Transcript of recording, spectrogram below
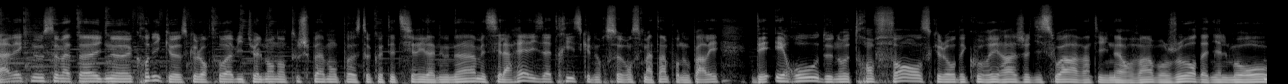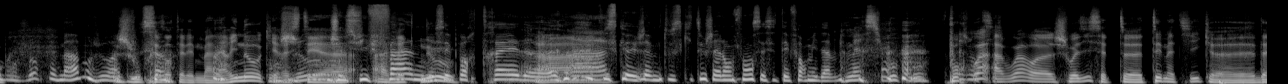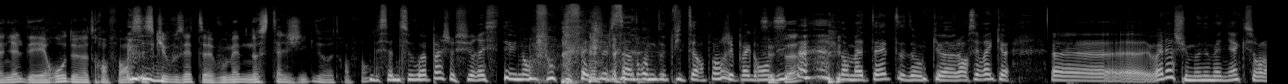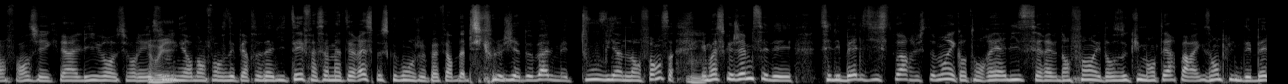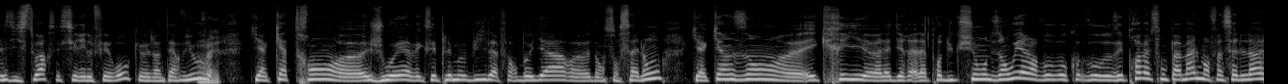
Avec nous ce matin, une chroniqueuse que l'on retrouve habituellement dans Touche pas à mon poste aux côtés de Cyril Hanouna, mais c'est la réalisatrice que nous recevons ce matin pour nous parler des héros de notre enfance que l'on découvrira jeudi soir à 21h20. Bonjour Daniel Moreau. Bonjour Thomas, bonjour à Je vous présente Hélène Manarino qui est restée euh, Je suis avec fan de ces portraits, de- Ah. puisque j'aime tout ce qui touche à l'enfance et c'était formidable. Merci beaucoup. Pourquoi avoir euh, choisi cette euh, thématique, euh, Daniel, des héros de notre enfance? Est-ce que vous êtes vous-même nostalgique de votre enfance? Mais ça ne se voit pas, je suis restée une enfant. En fait, j'ai le syndrome de Peter Pan, j'ai pas grandi dans ma tête. Donc, euh, alors c'est vrai que euh, voilà, je suis monomaniaque sur l'enfance. J'ai écrit un livre sur les Oui. souvenirs d'enfance des personnalités. Enfin, ça m'intéresse parce que bon, je vais pas faire de la psychologie à deux balles, mais tout vient de l'enfance. Mhm. Et moi, ce que j'aime, c'est les, les belles histoires justement. Et quand on réalise ses rêves d'enfant, et dans ce documentaire, par exemple, une des belles histoires, c'est Cyril Ferraud que j'interviewe Ouais. qui a 4 ans euh, joué avec ses Playmobil à Fort Boyard euh, dans son salon, qui a 15 ans écrit à, la, à production en disant oui alors vos, vos- vos épreuves elles sont pas mal mais enfin celle-là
